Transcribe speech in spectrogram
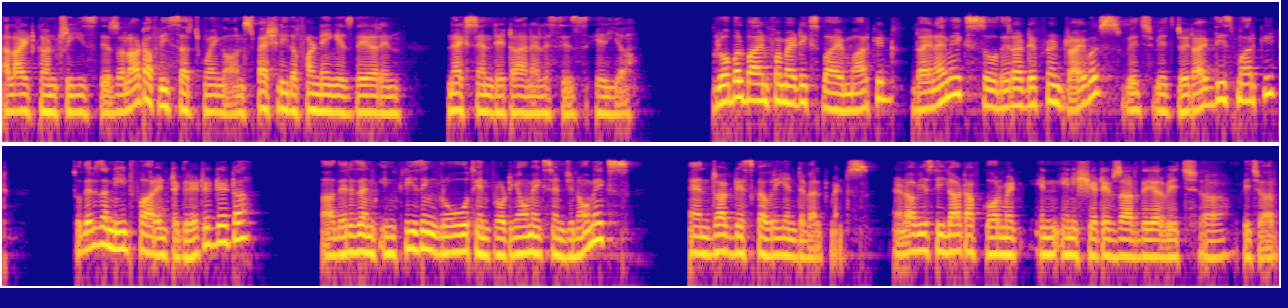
allied countries. There's a lot of research going on, especially the funding is there in next-gen data analysis area. Global bioinformatics by market dynamics. So there are different drivers which, which derive this market. So there is a need for integrated data. Uh, there is an increasing growth in proteomics and genomics and drug discovery and developments. And obviously a lot of government in initiatives are there which, uh, which are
